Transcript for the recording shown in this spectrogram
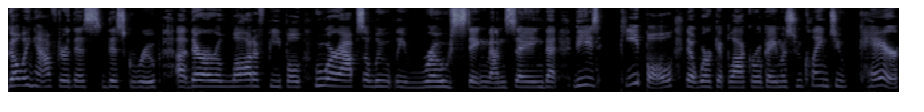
going after this this group, uh, there are a lot of people who are absolutely roasting them, saying that these people that work at Black Girl Gamers who claim to care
